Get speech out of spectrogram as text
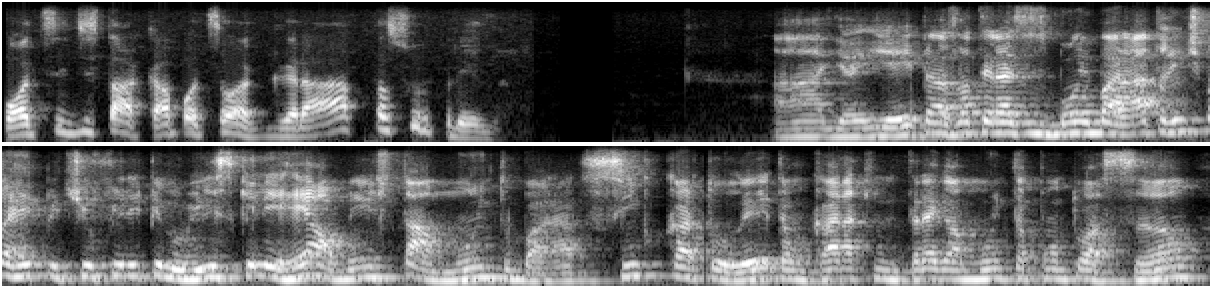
pode se destacar, pode ser uma grata surpresa. Ah, e aí, pelas laterais dos bons e baratos, a gente vai repetir o Felipe Luiz, que ele realmente está muito barato. Cinco cartoletas, é um cara que entrega muita pontuação.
